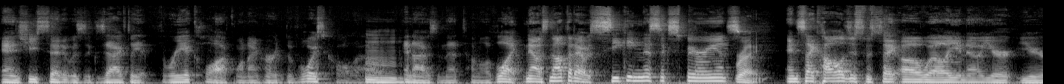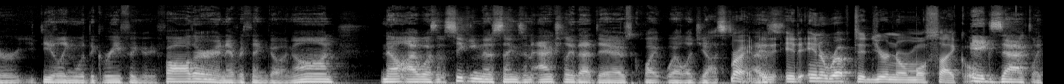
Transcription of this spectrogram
And she said it was exactly at three o'clock when I heard the voice call out, mm-hmm. and I was in that tunnel of light. Now, it's not that I was seeking this experience, Right. And psychologists would say, "Oh, well, you know, you're you're dealing with the grief of your father and everything going on." No, I wasn't seeking those things, and actually, that day I was quite well adjusted. Right. Was- It, it interrupted your normal cycle. Exactly.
